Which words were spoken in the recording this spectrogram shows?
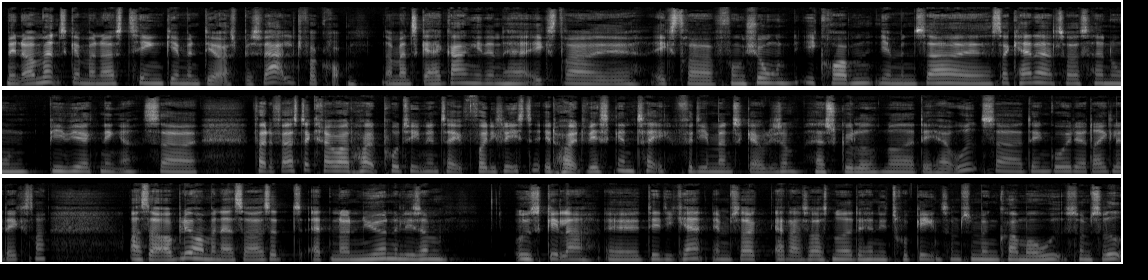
Men omvendt skal man også tænke, at det er også besværligt for kroppen. Når man skal have gang i den her ekstra, øh, ekstra funktion i kroppen, jamen så, øh, så kan det altså også have nogle bivirkninger. Så for det første kræver et højt proteinindtag for de fleste et højt væskeindtag, fordi man skal jo ligesom have skyllet noget af det her ud, så det er en god idé at drikke lidt ekstra. Og så oplever man altså også, at, at når nyrerne ligesom udskiller øh, det, de kan, jamen så er der altså også noget af det her nitrogen, som simpelthen kommer ud som sved.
